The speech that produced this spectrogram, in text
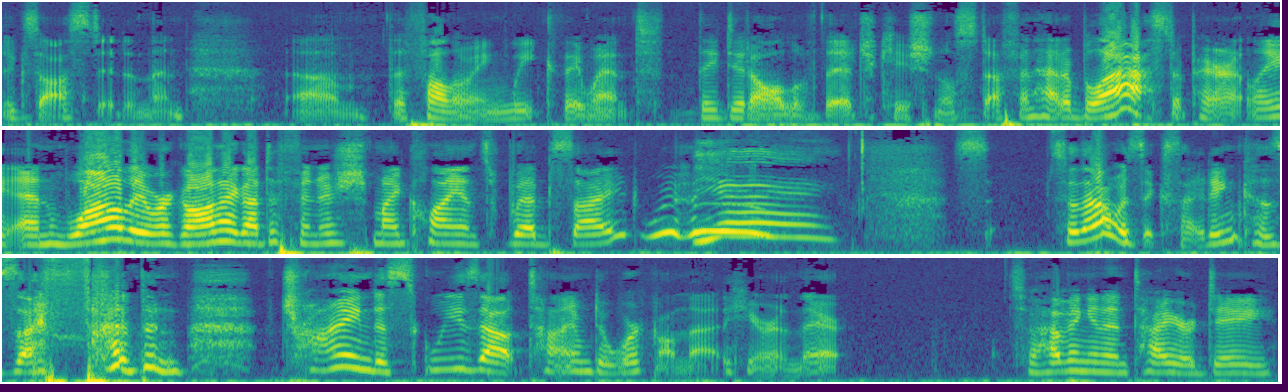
exhausted, and then. Um, the following week, they went. They did all of the educational stuff and had a blast, apparently. And while they were gone, I got to finish my client's website. Woohoo! Yay! So that was exciting because I've, I've been trying to squeeze out time to work on that here and there. So having an entire day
